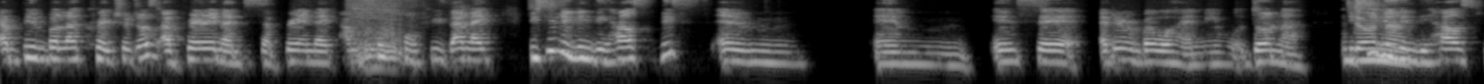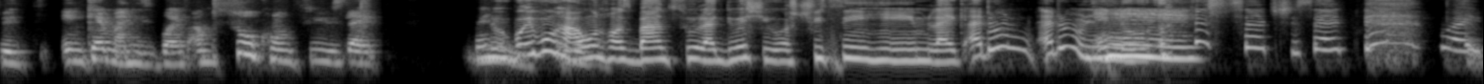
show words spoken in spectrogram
appearing Bola Craig. She just appearing and disappearing. Like, I'm so confused. And like, did she live in the house? This um um Inse, I don't remember what her name was, Donna. Did she live in the house with Inkem and his wife? I'm so confused. Like, No, but even her own husband too, like the way she was treating him, like I don't, I don't really know. Eh. she said, she said, why?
